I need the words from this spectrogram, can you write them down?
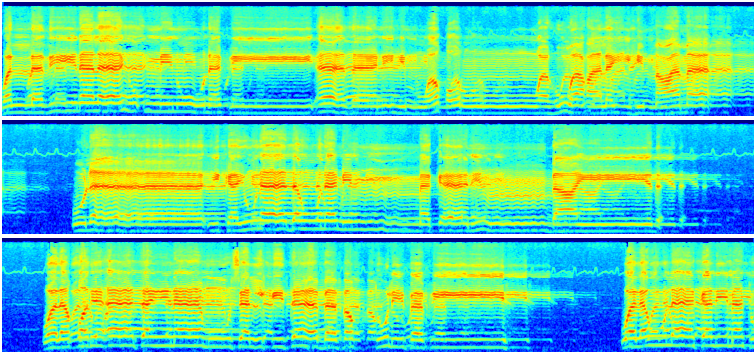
والذين لا يؤمنون في آذانهم وقر وهو عليهم عمى أولئك ينادون من مكان بعيد ولقد آتينا موسى الكتاب فاختلف فيه. ولولا كلمة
